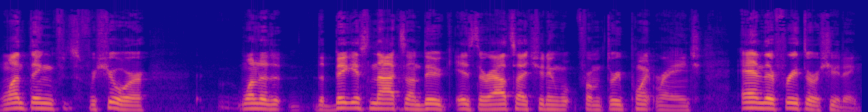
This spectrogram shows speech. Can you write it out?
one thing for sure, one of the, the biggest knocks on Duke is their outside shooting from three point range and their free throw shooting.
